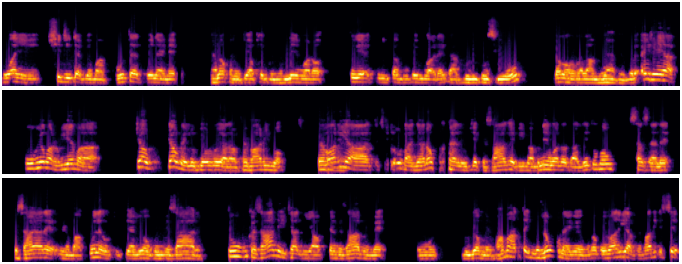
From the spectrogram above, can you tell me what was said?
လိုအပ်ရင်ရှိတိတက်ပြီးမှဘိုးတက်သွင်းနိုင်တဲ့နောက်ခံလူတယောက်ဖြစ်ပြီးမနေတော့သူ့ရဲ့ဒီပတ်ပူပေးမှုကလည်းဒါဘူဘူစီကိုလောက်လောက်လာလာမရဘူးပေါ့အဲ့ဒီကပို့ပြီးမှ real မှာပျောက်ပျောက်တယ်လို့ပြောလို့ရတော့ February ပေါ့ February ကတချီလုံးကညာတော့ခံလူဖြစ်ကစားခဲ့ပြီးမှမနေ့ကတော့ဒါလေးသုံးသုံးဆန်ဆန်နဲ့ ကစားရတဲ့နေရာမှာကွင်းလေကိုသူပြန်ပြီးတော့ဝင်ကစားရတယ်သူကစားနေကြနေအောင်ပြန်ကစားပေမဲ့ဟိုလူပြောမယ်ဘာမှတိတ်မလုံနိုင်ခဲ့ဘူးเนาะ February က February အစ်စ်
